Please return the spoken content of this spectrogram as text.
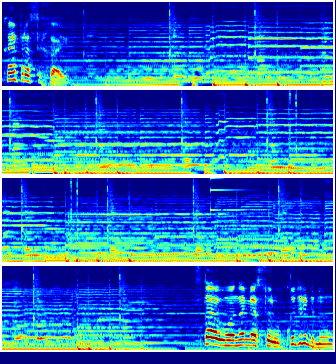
хай просихають. Ставимо на м'ясорубку дрібну,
